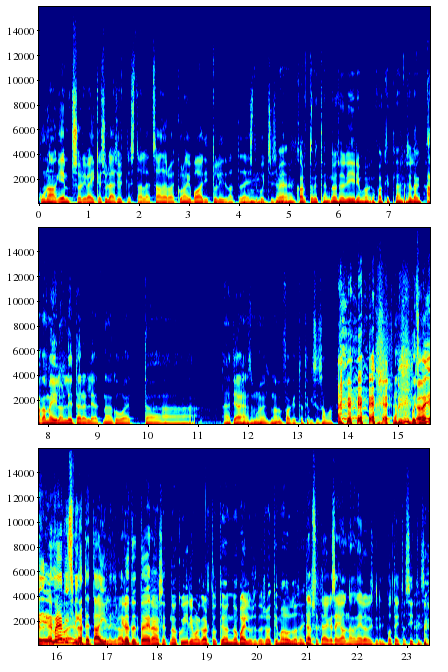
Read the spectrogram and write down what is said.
kunagi emps oli väike süles, ütles talle, et saad aru, et kunagi paadid tulid, vaata täiesti putsis oli. kartulit jah, no see oli Iirimaal, aga fuck it, lähme sellega. aga meil on literally, et nagu, et äh, et jah, see mulle meeldib, no fuck it, teate kõik seesama. ma ei viitsi mingeid detaile ei no tõenäoliselt no kui Iirimaal kartulit ei olnud, no palju seda Šotimaal olla sai? täpselt ja ega see ei olnud nagu neil oli kuradi potato city seal.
